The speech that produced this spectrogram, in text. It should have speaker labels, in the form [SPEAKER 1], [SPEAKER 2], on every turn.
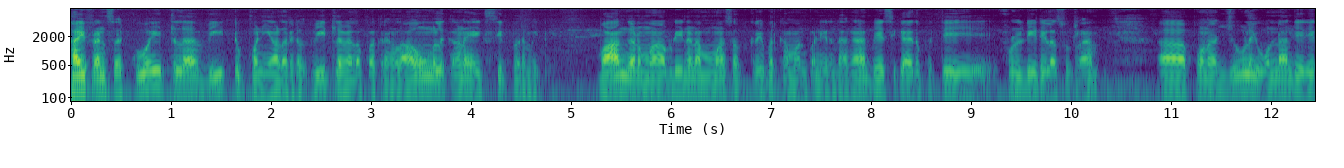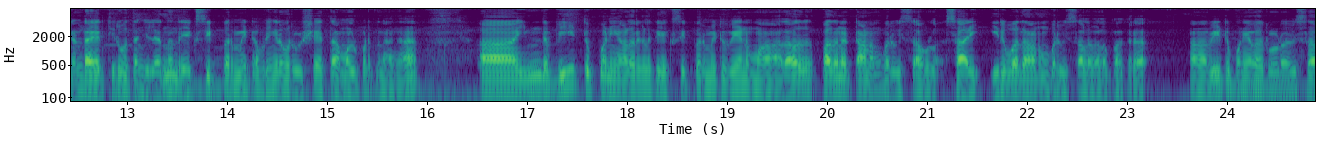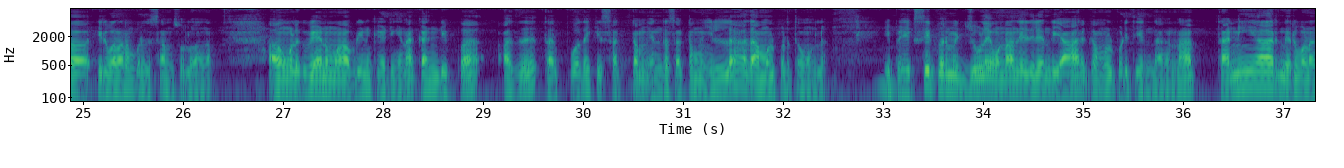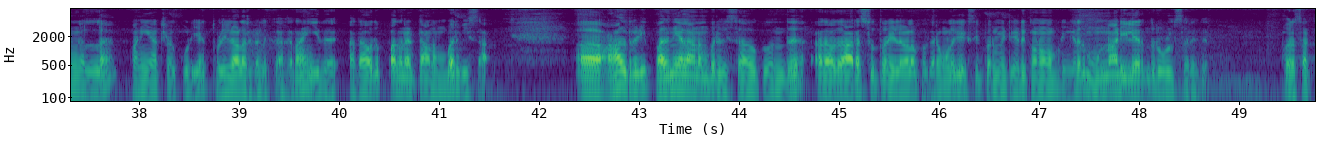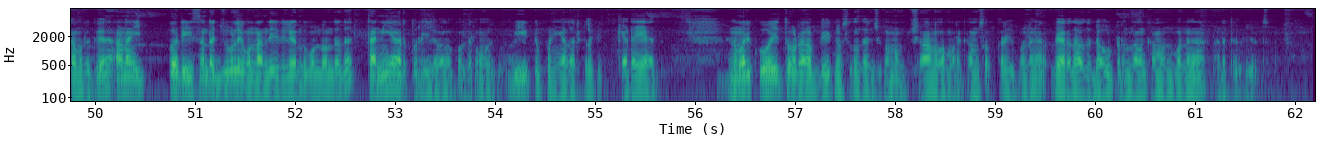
[SPEAKER 1] Hi friends குவைத்தில் வீட்டு பணியாளர்கள் வீட்டில் வேலை பார்க்குறாங்களா அவங்களுக்கான எக்ஸிட் பர்மிட் வாங்கணுமா அப்படின்னு நம்ம சப்ஸ்கிரைபர் கமெண்ட் பண்ணியிருந்தாங்க. பேசிக்காக இதை பற்றி ஃபுல் டீட்டெயிலாக சொல்கிறேன் போன ஜூலை ஒன்றாந்தேதி ரெண்டாயிரத்தி இருபத்தஞ்சிலேருந்து இந்த எக்ஸிட் பர்மிட் அப்படிங்கிற ஒரு விஷயத்தை அமல்படுத்தினாங்க. இந்த வீட்டு பணியாளர்களுக்கு எக்ஸிட் பர்மிட் வேணுமா? அதாவது பதினெட்டாம் நம்பர் விசாவில் சாரி இருபதாம் நம்பர் விசாவில் வேலை பார்க்குற வீட்டு பணியாளர்களோட விசா இருபதாம் நம்பர் விசான்னு சொல்லுவாங்க. அவங்களுக்கு வேணுமா அப்படின்னு கேட்டிங்கன்னா கண்டிப்பாக அது தற்போதைக்கு சட்டம் எந்த சட்டமும் இல்லை அதை அமல்படுத்தவும் இல்லை. இப்போ எக்ஸிட் பர்மிட் ஜூலை ஒன்றாந்தேதியிலேருந்து யாருக்கு அமல்படுத்தியிருந்தாங்கன்னா தனியார் நிறுவனங்களில் பணியாற்றக்கூடிய தொழிலாளர்களுக்காக தான் இது. அதாவது பதினெட்டாம் நம்பர் விசா. ஆல்ரெடி பதினேழாம் நம்பர் விசாவுக்கு வந்து அதாவது அரசு துறையில் வேலை பார்க்குறவங்களுக்கு எக்ஸிட் பர்மிட் எடுக்கணும் அப்படிங்கிறது முன்னாடியிலேருந்து ரூல்ஸ் இருக்குது ஒரு சட்டம் இருக்குது ஆனால் இப்போ ரீசெண்டாக ஜூலை ஒன்றாம் தேதியிலேருந்து கொண்டு வந்தது தனியார் துறையில் வேலை பார்க்குறவங்களுக்கு வீட்டு பணியாளர்களுக்கு கிடையாது. இந்த மாதிரி கோயத்தோட அப்டேட் நியூஸ் தெரிஞ்சுக்கணும். நம்ம சேனலை மறக்காமல் சப்ஸ்கிரைப் பண்ணுங்கள் வேறு ஏதாவது டவுட் இருந்தாலும் கமெண்ட் பண்ணுங்கள் அடுத்த வீடியோஸ்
